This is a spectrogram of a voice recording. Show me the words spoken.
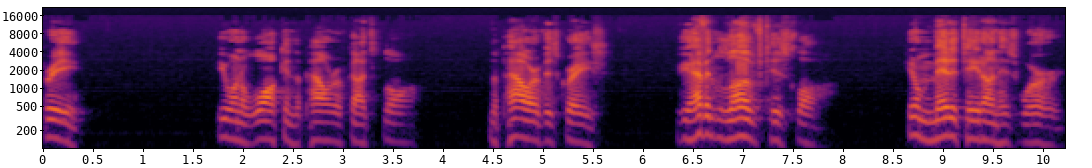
Three, you want to walk in the power of God's law, in the power of his grace. If you haven't loved his law, you don't meditate on his word.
